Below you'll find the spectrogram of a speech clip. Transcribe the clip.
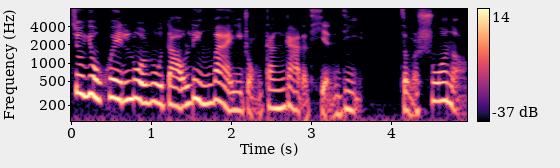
就又会落入到另外一种尴尬的田地。怎么说呢？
